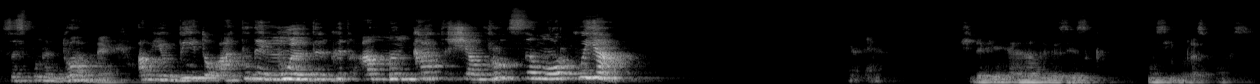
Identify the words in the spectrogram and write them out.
să spună, Doamne, am iubit-o atât de mult încât am mâncat și am vrut să mor cu ea. Și de fiecare dată găsesc un singur răspuns.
